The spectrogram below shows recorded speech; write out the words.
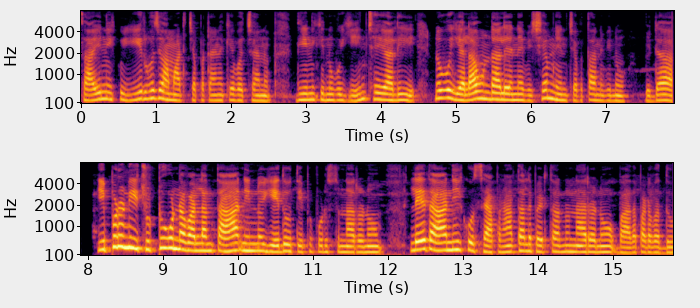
సాయి నీకు ఈరోజు ఆ మాట చెప్పటానికే వచ్చాను. దీనికి నువ్వు ఏం చేయాలి? నువ్వు ఎలా ఉండాలి అనే విషయం నేను చెబుతాను విను. బిడ్డ ఇప్పుడు నీ చుట్టూ ఉన్న వాళ్ళంతా నిన్ను ఏదో తెప్పి పొడుస్తున్నారనో లేదా నీకు శాపనార్థాలు పెడతానున్నారనో బాధపడవద్దు.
